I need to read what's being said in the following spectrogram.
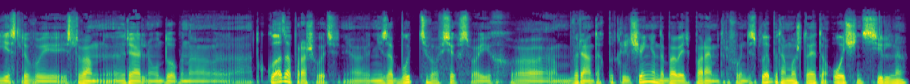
если, вы, если вам реально удобно от Google запрашивать, э, не забудьте во всех своих э, вариантах подключения добавить параметры фон дисплея, потому что это очень сильно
